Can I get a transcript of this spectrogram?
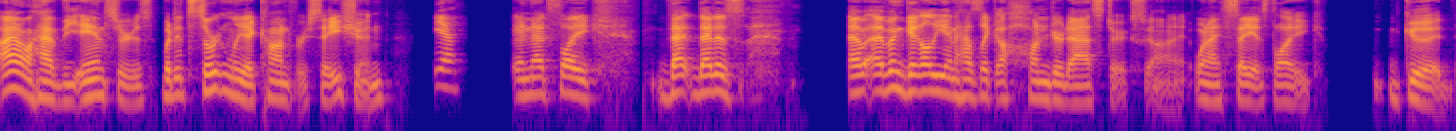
i don't have the answers but it's certainly a conversation Yeah. and that's like that that is evangelion has like a hundred asterisks on it when i say it's like good.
